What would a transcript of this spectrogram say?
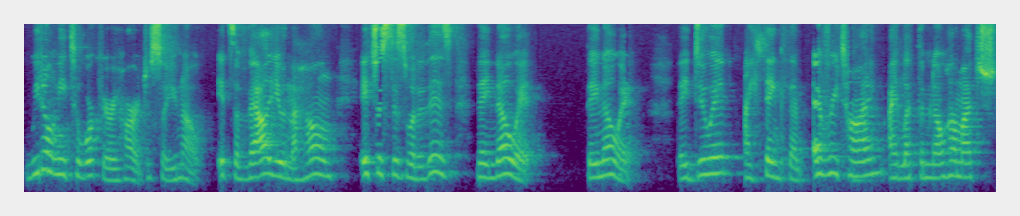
We don't need to work very hard, just so you know. It's a value in the home. It just is what it is. They know it. They know it. They do it. I thank them every time. I let them know how much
